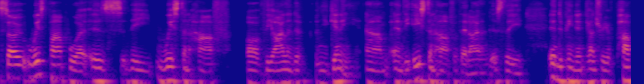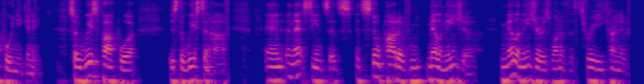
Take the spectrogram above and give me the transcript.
So, West Papua is the western half of the island of New Guinea, um, and the eastern half of that island is the independent country of Papua New Guinea. So, West Papua is the western half, and in that sense, it's it's still part of Melanesia. Melanesia is one of the three kind of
